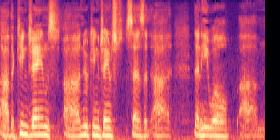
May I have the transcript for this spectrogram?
uh, the King James, uh, New King James says that uh, then he will um,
